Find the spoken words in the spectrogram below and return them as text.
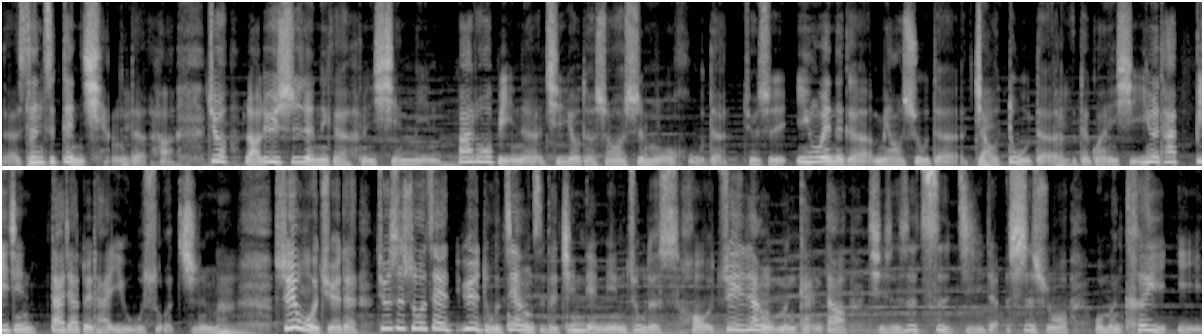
的，甚至更强的哈。就老律师的那个很鲜明，巴托比呢，其实有的时候是模糊的，就是因为那个描述的角度的的关系，因为他毕竟大家对他一无所知嘛，所以我觉得就是说，在阅读这样子的经典名著的时候，最让我们感到其实是。刺激的是说，我们可以以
